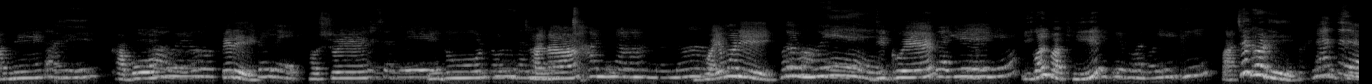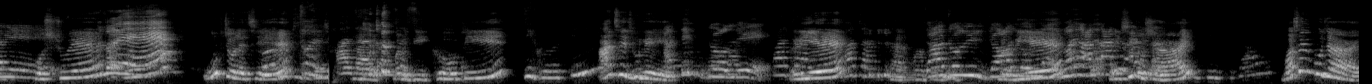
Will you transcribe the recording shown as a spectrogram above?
আমি, খাব পেরে হর্ষয়ে, ইঁদুর, ছানা, ভয়ে মরে দীর্ঘ ইগল পাখি, পাছে ঘরে পশুয়ে উঠ চলেছে। বলে আছে ঝুলে। রিয়ে। হ্যাঁ, রিয়ে। ঋষি মশাই। বসেন পূজায়।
